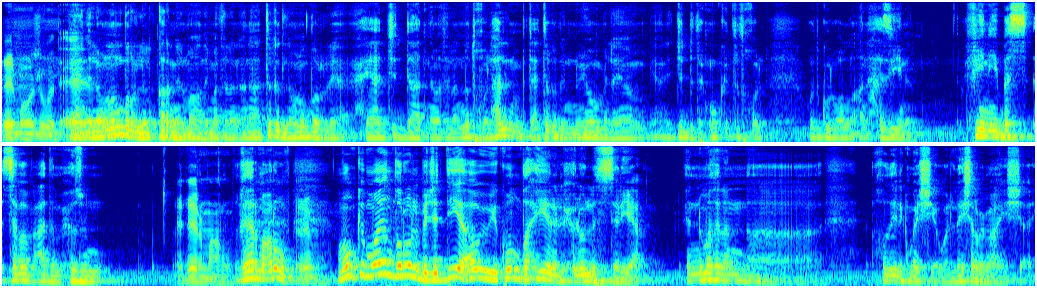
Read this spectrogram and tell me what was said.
غير موجود يعني آه، لو ننظر للقرن الماضي مثلا أنا أعتقد لو ننظر لحياة جداتنا مثلا ندخل هل تعتقد إنه يوم من الأيام يعني جدتك ممكن تدخل وتقول والله أنا حزينة؟ فيني بس سبب عدم حزن؟ غير معروف. غير معروف. غير ممكن ما ينظروا له بجدية أو يكون ضحيه للحلول السريعة. إنه مثلا آه، خذي لك مشيه ولا اشربي معي الشاي.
